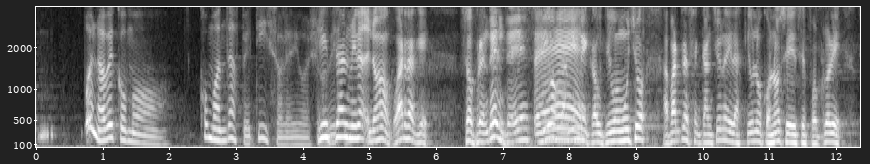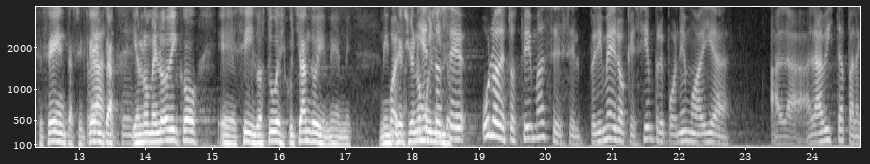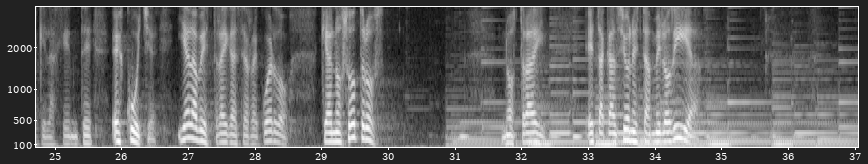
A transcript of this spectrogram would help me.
bueno, a ver cómo, cómo andás petizo, le digo yo. ¿Qué ¿viste? tal? Mira, no, guarda que sorprendente, ¿eh? Sí. digo que a mí me cautivó mucho. Aparte hacen canciones de las que uno conoce de ese folclore 60, 70 Claro, 70. y en lo melódico, eh, sí, lo estuve escuchando y me, me- me Bueno, impresionó y muy entonces, uno de estos temas es el primero que siempre ponemos ahí a, a la, a la vista para que la gente escuche y a la vez traiga ese recuerdo que a nosotros nos trae esta canción, esta melodía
